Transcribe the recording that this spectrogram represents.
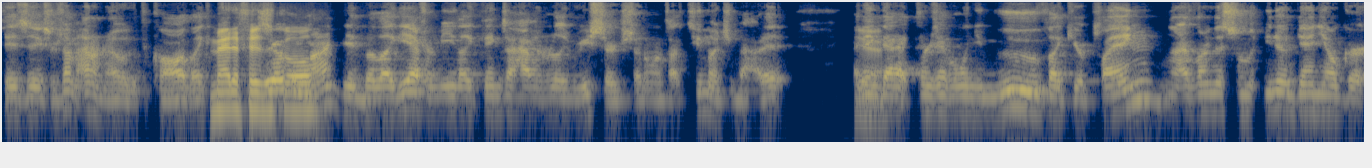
physics or something. I don't know what to call it. Like Metaphysical. minded, but like yeah, for me, like things I haven't really researched. So I don't want to talk too much about it. I think that, for example, when you move, like you're playing, and I learned this from you know Danielle Gertner,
